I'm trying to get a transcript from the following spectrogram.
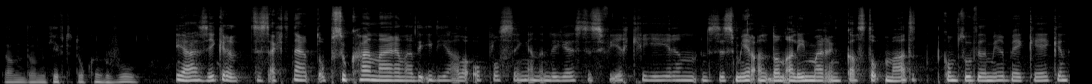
dan, dan geeft het ook een gevoel. Ja, zeker. Het is echt naar op zoek gaan naar, naar de ideale oplossing en de juiste sfeer creëren. Dus het is meer dan alleen maar een kast op maat. Het komt zoveel meer bij kijken.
